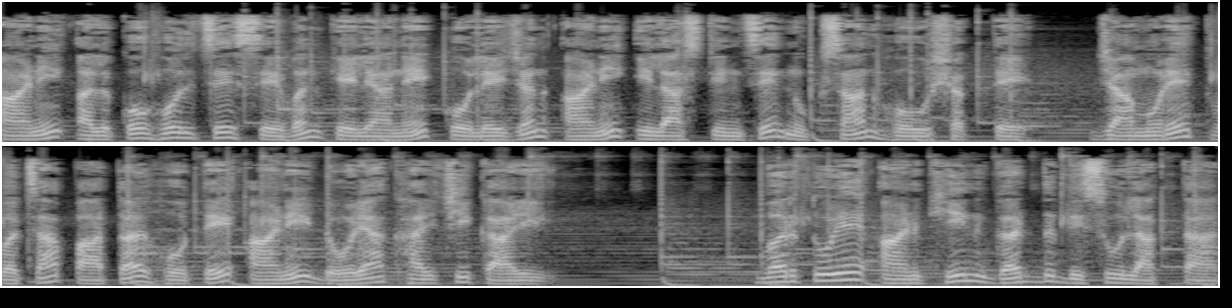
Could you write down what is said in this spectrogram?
आणि अल्कोहोलचे सेवन केल्याने कोलेजन आणि इलास्टिनचे नुकसान होऊ शकते ज्यामुळे त्वचा पातळ होते आणि डोळ्याखालची काळी वर्तुळे आणखीन गड्ड दिसू लागतात.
